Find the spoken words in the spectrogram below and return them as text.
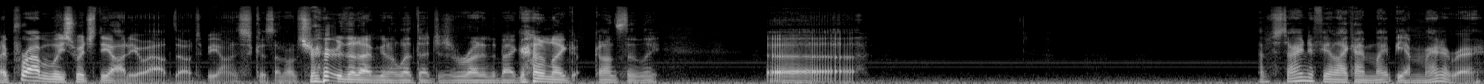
I probably switched the audio out though, to be honest, because I'm not sure that I'm gonna let that just run in the background like constantly. Uh, I'm starting to feel like I might be a murderer.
